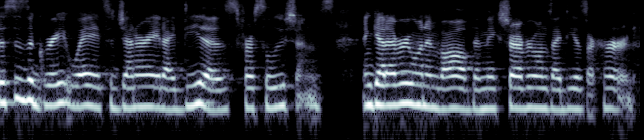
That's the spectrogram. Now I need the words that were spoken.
This is a great way to generate ideas for solutions and get everyone involved and make sure everyone's ideas are heard.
